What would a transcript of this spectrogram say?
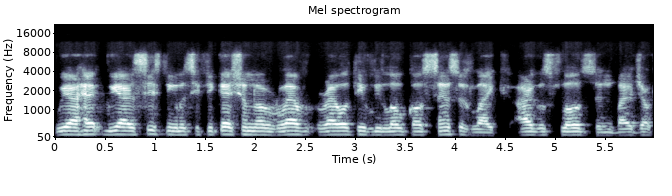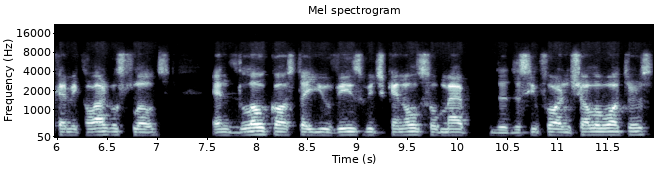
We are, we are assisting emulsification of relatively low-cost sensors like Argos floats and biogeochemical Argos floats and low-cost AUVs, which can also map the, the seafloor and shallow waters.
